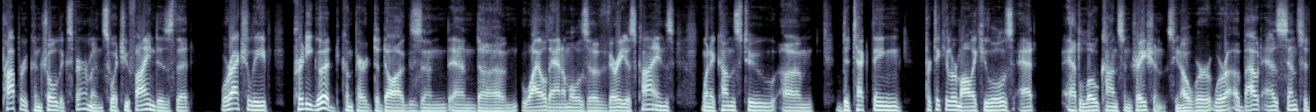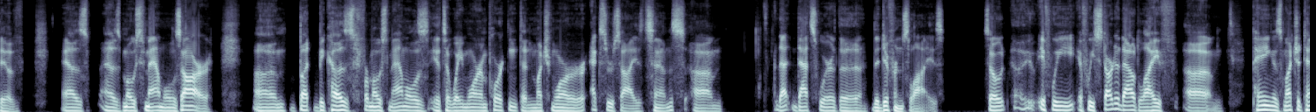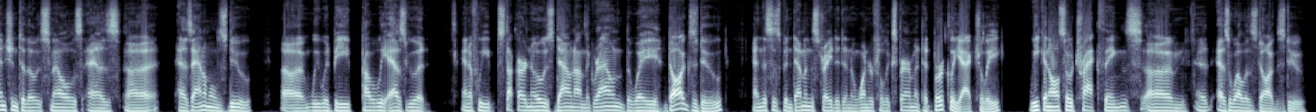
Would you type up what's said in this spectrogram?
proper controlled experiments, what you find is that we're actually pretty good compared to dogs and and um, wild animals of various kinds when it comes to um, detecting particular molecules at at low concentrations. You know, we're we're about as sensitive as as most mammals are. Um, but because for most mammals, it's a way more important and much more exercised sense. Um, that that's where the the difference lies. So uh, if we if we started out life um, paying as much attention to those smells as uh, as animals do, uh, we would be probably as good. And if we stuck our nose down on the ground the way dogs do, and this has been demonstrated in a wonderful experiment at Berkeley, actually, we can also track things um, as well as dogs do.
